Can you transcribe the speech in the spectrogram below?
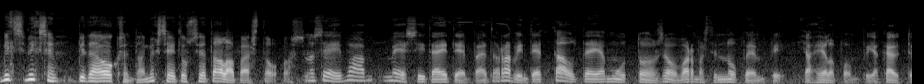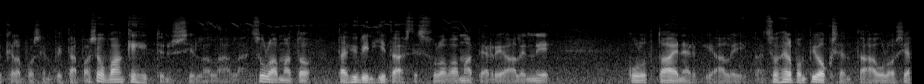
miksi, miksi se pitää oksentaa? Miksi se ei tule sieltä alapäästä ulos? No se ei vaan mene siitä eteenpäin. Että ravinteet talteen ja muut tuohon, se on varmasti nopeampi ja helpompi ja käyttökelpoisempi tapa. Se on vaan kehittynyt sillä lailla. Et sulamato tai hyvin hitaasti sulava materiaali, niin kuluttaa energiaa liikaa. Et se on helpompi oksentaa ulos. Ja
